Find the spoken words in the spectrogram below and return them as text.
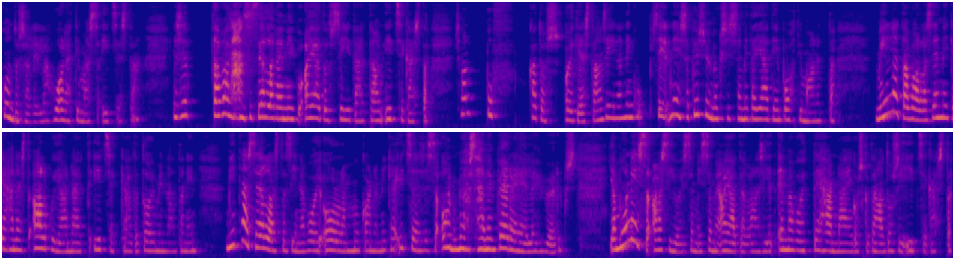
kuntosalilla huolehtimassa itsestään. Ja se tavallaan se sellainen niin kuin ajatus siitä, että on itsekästä, se on puff, katos oikeastaan siinä niin kuin, niissä kysymyksissä, mitä jäätiin pohtimaan, että millä tavalla se, mikä hänestä alkujaan näytti itsekkäältä toiminnalta, niin mitä sellaista siinä voi olla mukana, mikä itse asiassa on myös hänen perheelle hyödyksi. Ja monissa asioissa, missä me ajatellaan sille, että en mä voi tehdä näin, koska tämä on tosi itsekästä,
